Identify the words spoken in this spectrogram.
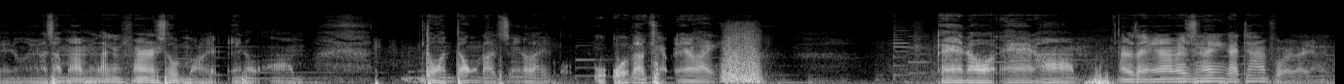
you know, so I'm, I'm like in front of the supermarket, you know, um, doing donuts, and like, with my know, like, and, uh, and, um, I was like, you know, I, just, ain't got time for it, like,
